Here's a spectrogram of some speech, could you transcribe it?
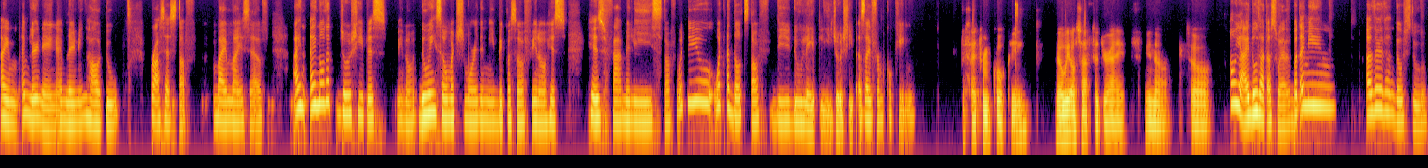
I'm I'm learning. I'm learning how to process stuff by myself. I I know that Joe Sheep is, you know, doing so much more than me because of, you know, his his family stuff. What do you what adult stuff do you do lately, Joe Sheep, aside from cooking? Aside from cooking, well, we also have to drive, you know. So Oh yeah, I do that as well. But I mean, other than those two,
